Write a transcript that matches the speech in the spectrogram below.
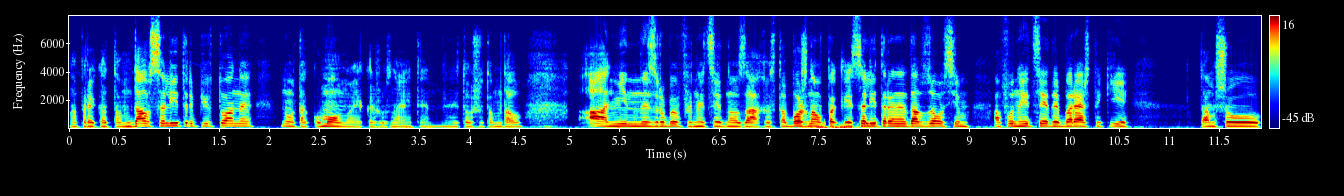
Наприклад, там дав салітри півтони, ну так умовно я кажу, знаєте, не то, що там дав, а ні, не зробив фунгіцидного захисту. Або ж навпаки, салітри не дав зовсім, а фунгіциди береш такі, там, що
